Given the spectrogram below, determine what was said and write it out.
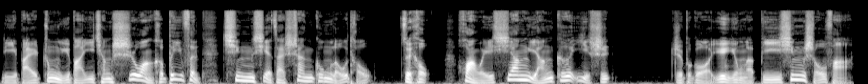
李白终于把一腔失望和悲愤倾泻在山宫楼头，最后化为《襄阳歌》一诗，只不过运用了比兴手法，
